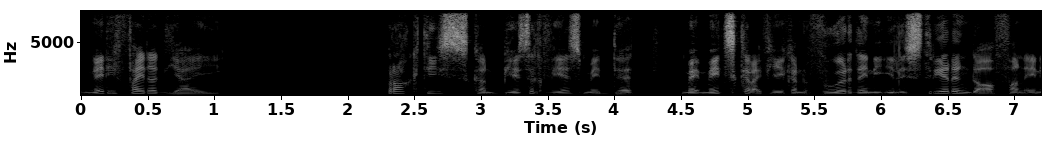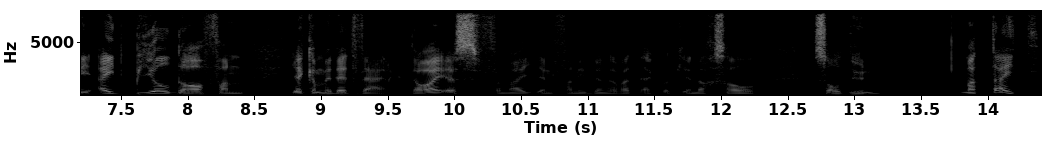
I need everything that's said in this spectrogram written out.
net die feit dat jy prakties kan besig wees met dit met met skryf jy kan woorde en die illustrering daarvan en die uitbeeld daarvan jy kan met dit werk daai is vir my een van die dinge wat ek ook eendag sal sal doen maar tyd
